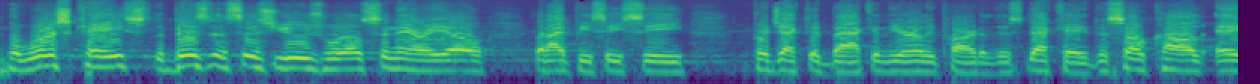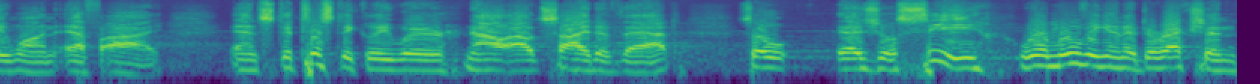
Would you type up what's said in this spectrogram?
the worst case, the business as usual scenario that IPCC projected back in the early part of this decade, the so called A1FI. And statistically, we're now outside of that. So, as you'll see, we're moving in a direction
